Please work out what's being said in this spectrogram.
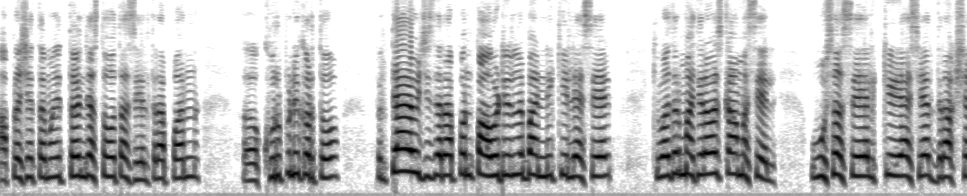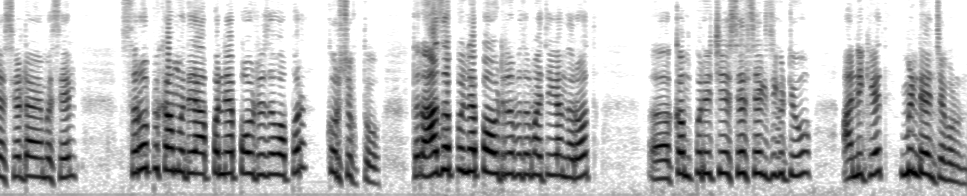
आपल्या शेतामध्ये तण जास्त होत असेल तर आपण खुरपणी करतो. पण त्याऐवजी जर आपण पॉवरटेलनं बांधणी केली असेल किंवा जर माथेरावाचं काम असेल ऊस असेल केळी असेल द्राक्ष असेल डाळिंब असेल सर्व पिकामध्ये आपण या पावडरचा वापर करू शकतो. तर आज आपण या पावडरबद्दल माहिती घेणार आहोत. कंपनीचे सेल्स एक्झिक्युटिव्ह अनिकेत मिंडे यांच्याकडून.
